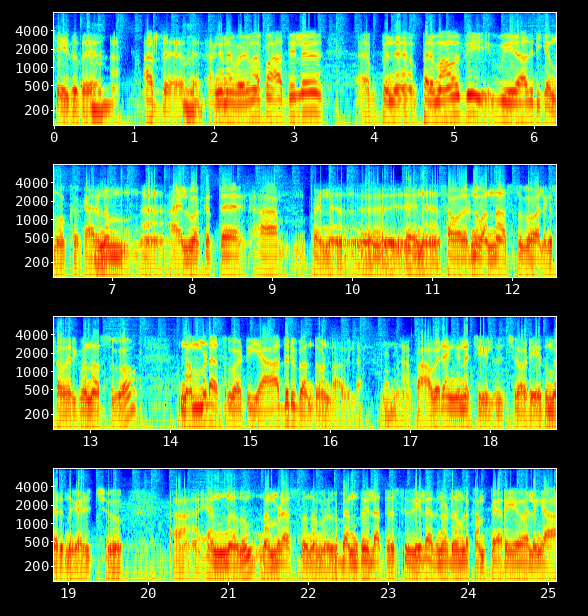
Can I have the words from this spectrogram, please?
ചെയ്തത്. അതെ അതെ. അങ്ങനെ വരും. അപ്പം അതിൽ ആ, പിന്നെ പരമാവധി വീഴാതിരിക്കാൻ നോക്കുക. കാരണം അയൽവക്കത്തെ ആ പിന്നെ സഹോദരന് വന്ന അസുഖമോ അല്ലെങ്കിൽ സഹോദരിക്ക് വന്ന അസുഖമോ നമ്മുടെ അസുഖമായിട്ട് യാതൊരു ബന്ധവും ഉണ്ടാവില്ല. അപ്പൊ അവരെങ്ങനെ ചികിത്സിച്ചു അവർ ഏത് മരുന്ന് കഴിച്ചു എന്നതും നമ്മുടെ അസുഖം തമ്മിലുള്ള ബന്ധമില്ലാത്തൊരു സ്ഥിതിയിൽ അതിനോട് നമ്മൾ കമ്പയർ ചെയ്യുകയോ അല്ലെങ്കിൽ ആ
